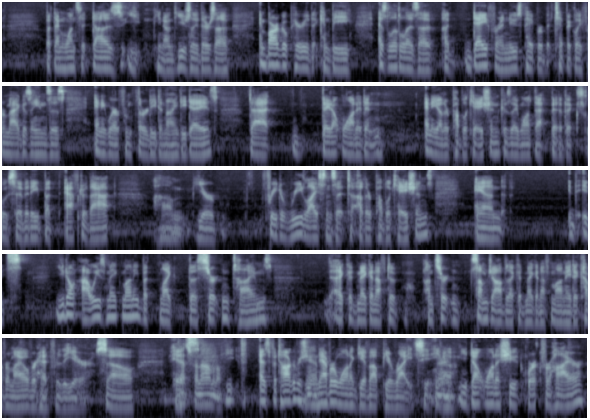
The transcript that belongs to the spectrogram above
But then once it does, you, you, know, usually there's a embargo period that can be as little as a, a day for a newspaper, but typically for magazines is anywhere from 30 to 90 days. That they don't want it in any other publication because they want that bit of exclusivity. But after that, um, you're free to relicense it to other publications, and it, it's you don't always make money, but like the certain times. I could make enough to on certain some jobs I could make enough money to cover my overhead for the year. So that's phenomenal. As photographers, you yeah. never want to give up your rights. You, you right. know, you don't want to shoot work for hire.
